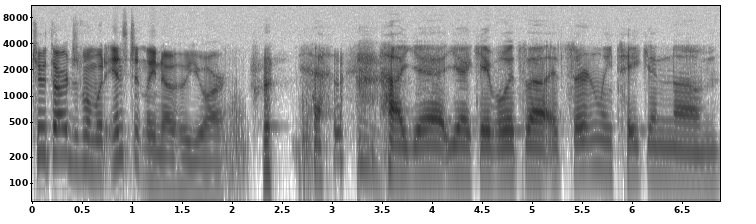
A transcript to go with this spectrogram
two thirds of them would instantly know who you are. uh, yeah, yeah, cable. It's uh, it's certainly taken um,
